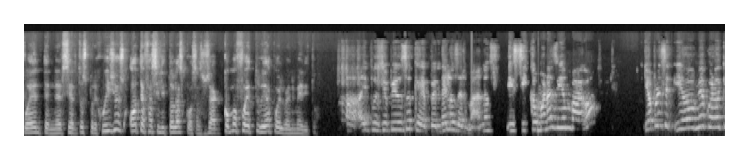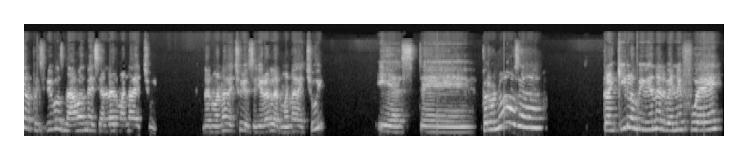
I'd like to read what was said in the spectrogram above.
pueden tener ciertos prejuicios o te facilitó las cosas. O sea, ¿cómo fue tu vida por el benemérito? Ay, pues yo pienso que depende de los hermanos. Y si como eras bien vago, yo, yo me acuerdo que al principio pues nada más me decían la hermana de Chuy la hermana de Chuy, o sea, yo era la hermana de Chuy. Y este, pero no, o sea, tranquilo, mi vida en el Bene fue,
